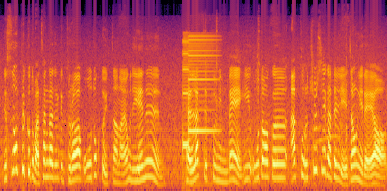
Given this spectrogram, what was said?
근데 스노우피크도 마찬가지로 이렇게 들어가고 오덕도 있잖아요. 근데 얘는 벨락 제품인데 이 오덕은 앞으로 출시가 될 예정이래요.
